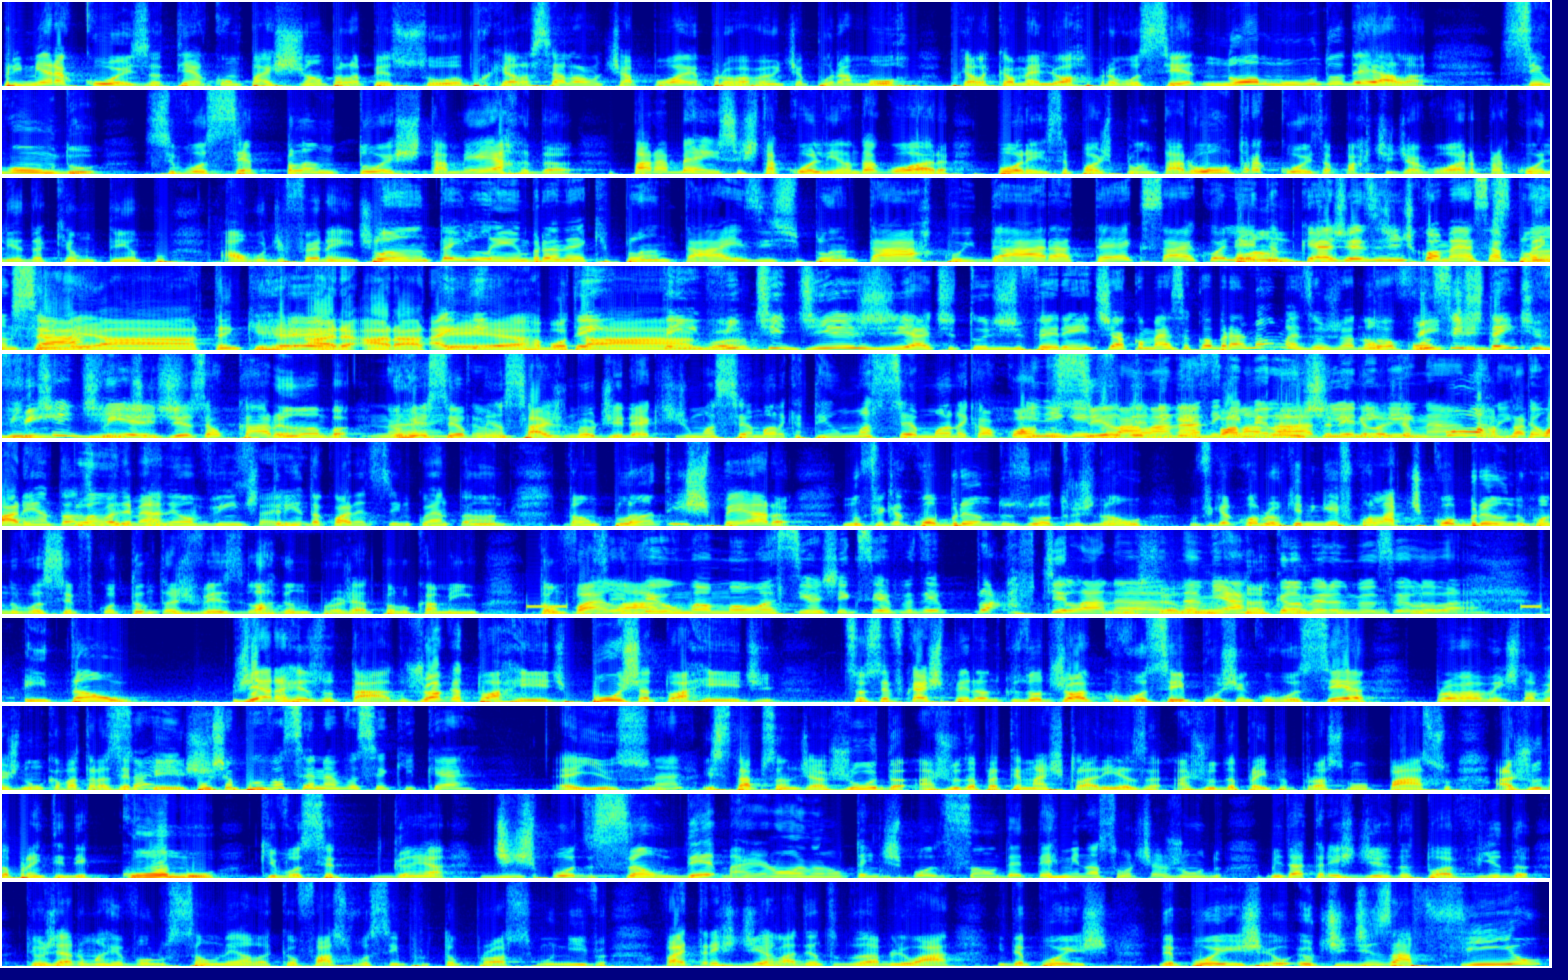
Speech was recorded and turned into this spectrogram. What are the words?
Primeira coisa, tenha compaixão pela pessoa, porque ela, se ela não te apoia, provavelmente é por amor, porque ela quer o melhor para você no mundo dela. Segundo, se você plantou esta merda, parabéns, você está colhendo agora. Porém, você pode plantar outra coisa a partir de agora para colher daqui a um tempo algo diferente. Planta e lembra, né, que plantar existe plantar, cuidar até que saia a colheita, Planta. porque às vezes a gente começa a plantar Tem que semear, tem que É, arar, arar a Aí tem- terra, botar tem, água. Tem 20 dias de atitudes diferentes, já começa a cobrar. Não, mas eu já tô Não, consistente 20, dias. 20 dias é o caramba. Né? Eu recebo Então- mensagem no meu direct de uma semana, que tem uma semana que eu acordo E ninguém cedo fala e ninguém nada, fala ninguém nada, elogia, ninguém elogia. nada, Porra, tá Então 40 anos sem fazer planta. merda nenhum, 20, Isso aí. 30, 40, 50 anos. Então planta e espera. Não fica cobrando dos outros, não. Não fica cobrando, porque ninguém ficou lá te cobrando quando você ficou tantas vezes largando o projeto pelo caminho. Então vai Você lá. deu uma mão assim, eu achei que você ia fazer plaft lá na, na minha câmera, no meu celular. Então, gera resultado, joga a tua rede, puxa a tua rede. Se você ficar esperando que os outros joguem com você e puxem com você, provavelmente talvez nunca vai trazer Isso aí, peixe. puxa por você, não é você que quer? É isso. Né? E se tá precisando de ajuda, ajuda para ter mais clareza, ajuda para ir pro próximo passo, ajuda para entender como que você ganha disposição, de, mas não, eu não tem disposição, determinação, eu te ajudo. Me dá três dias da tua vida que eu gero uma revolução nela, que eu faço você ir pro teu próximo nível. Vai três dias lá dentro do WA e depois, depois eu, eu te desafio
